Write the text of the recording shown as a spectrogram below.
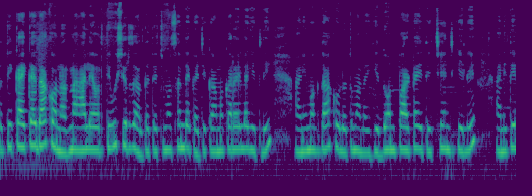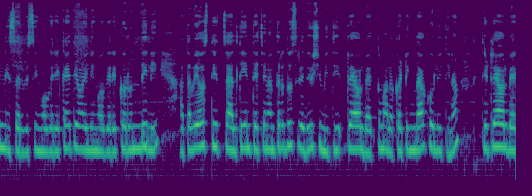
तर ते काय काय दाखवणार? ना आल्यावरती उशीर झाला तर त्याच्यामुळे संध्याकाळची कामं करायला घेतली आणि मग दाखवलं तुम्हाला हे दोन पार्ट आहे ते चेंज केले आणि त्यांनी सर्व्हिसिंग वगैरे काय ते ऑइलिंग वगैरे करून दिली. आता व्यवस्थित चालते आणि त्याच्यानंतर दुसऱ्या दिवशी मी ती ट्रॅव्हल बॅग तुम्हाला कटिंग दाखवली होती ना ती ट्रॅव्हल बॅग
